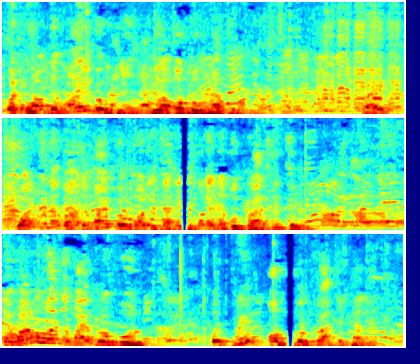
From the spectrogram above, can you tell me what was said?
when you have the microphone, you are autocratic. Right? One thing about the microphone is that it's not a democratic thing. The one who has the microphone operates autocratically.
